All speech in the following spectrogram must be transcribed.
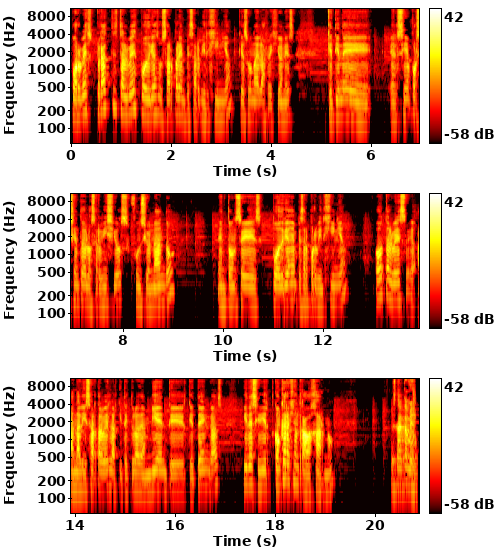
Por best practice tal vez podrías usar para empezar Virginia, que es una de las regiones que tiene el 100% de los servicios funcionando. Entonces podrían empezar por Virginia o tal vez eh, analizar tal vez la arquitectura de ambiente que tengas y decidir con qué región trabajar, ¿no? Exactamente.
